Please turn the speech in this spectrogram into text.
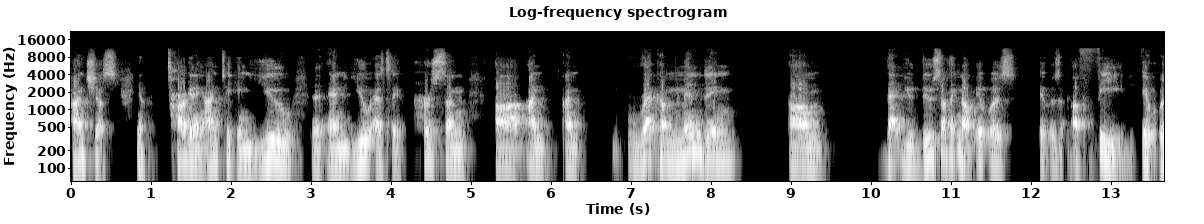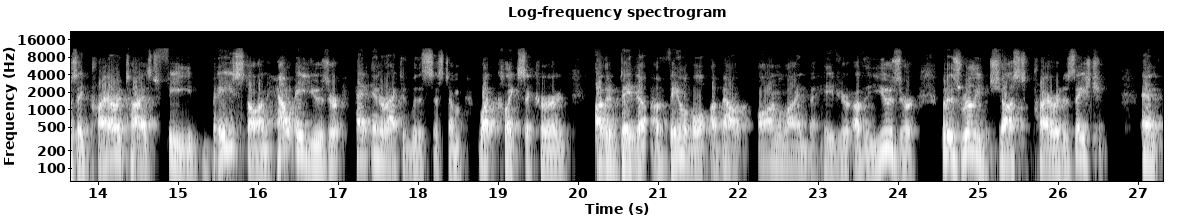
conscious, you know, targeting. I'm taking you and you as a person. Uh, I'm I'm recommending um, that you do something. No, it was it was a feed. It was a prioritized feed based on how a user had interacted with the system, what clicks occurred, other data available about online behavior of the user, but it's really just prioritization. And,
